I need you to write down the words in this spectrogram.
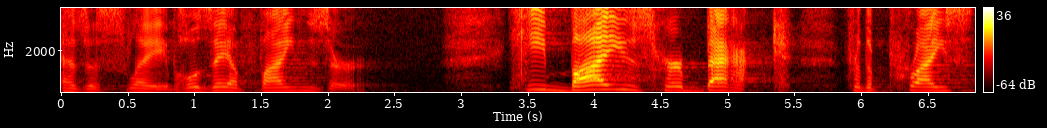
as a slave. Hosea finds her. He buys her back for the price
